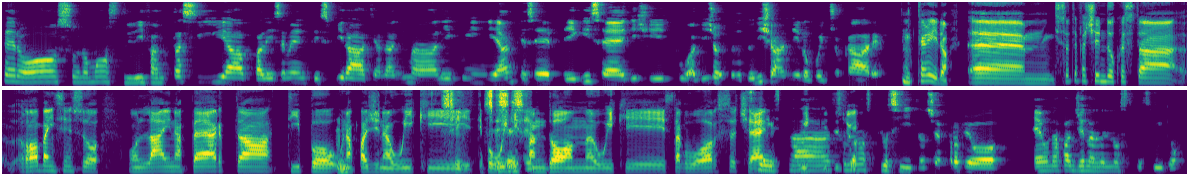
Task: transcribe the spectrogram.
però sono mostri di fantasia palesemente ispirati ad animali, quindi anche se peghi 16, tu a 12 anni lo puoi giocare. Mm, carino. Eh, state facendo questa roba in senso online aperta, tipo mm. una pagina wiki, sì, tipo sì, wiki sì, fandom, wiki Star Wars? C'è sì, sta sul nostro sito, c'è proprio è una pagina del nostro sito.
